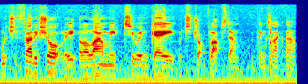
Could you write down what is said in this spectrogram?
which fairly shortly will allow me to engage, to drop flaps down, and things like that.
